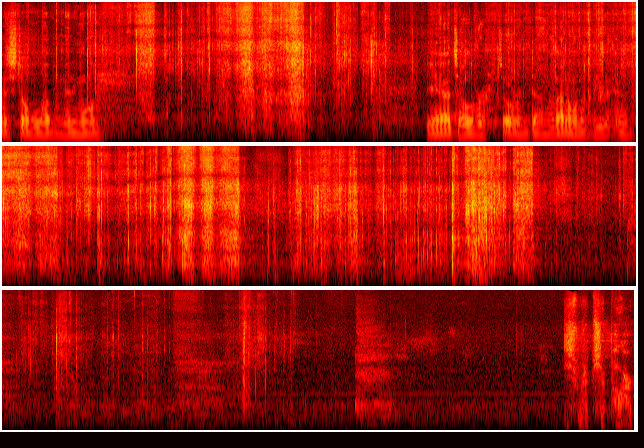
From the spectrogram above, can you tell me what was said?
I just don't love him anymore. Yeah, it's over. It's over and done with. I don't want to be with him. Just rips you apart.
